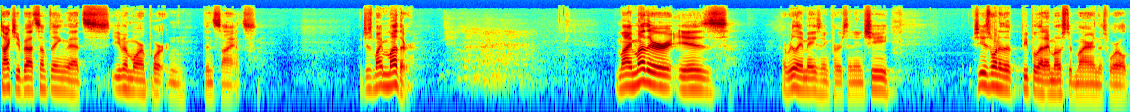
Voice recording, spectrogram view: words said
talk to you about something that's even more important than science, which is my mother. my mother is a really amazing person, and she, she is one of the people that I most admire in this world.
